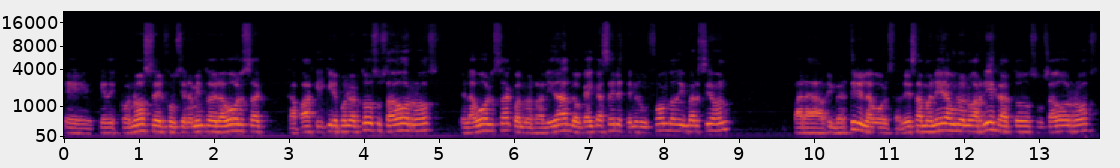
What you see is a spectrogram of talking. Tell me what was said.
eh, que desconoce el funcionamiento de la bolsa, capaz que quiere poner todos sus ahorros en la bolsa, cuando en realidad lo que hay que hacer es tener un fondo de inversión para invertir en la bolsa. De esa manera uno no arriesga todos sus ahorros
